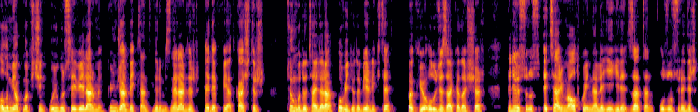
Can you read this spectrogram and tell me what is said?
Alım yapmak için uygun seviyeler mi? Güncel beklentilerimiz nelerdir? Hedef fiyat kaçtır? Tüm bu detaylara bu videoda birlikte bakıyor olacağız arkadaşlar. Biliyorsunuz Ethereum ve altcoin'lerle ilgili zaten uzun süredir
